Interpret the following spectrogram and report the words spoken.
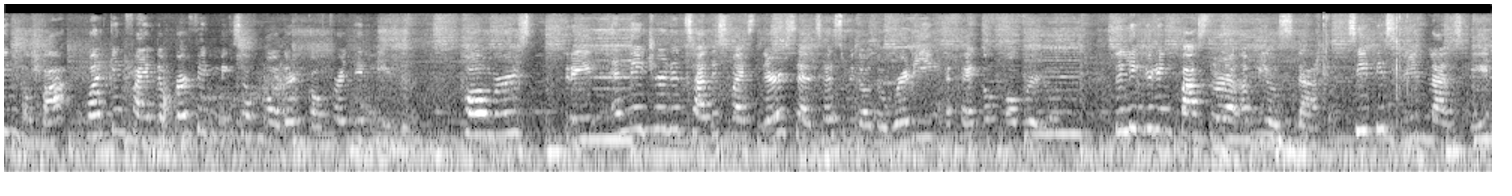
in Muntinlupa, one can find the perfect mix of modern comfort and leisure, commerce, trade, and nature that satisfies their senses without the worrying effect of overload. The lingering pastoral appeals that city's green landscape,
